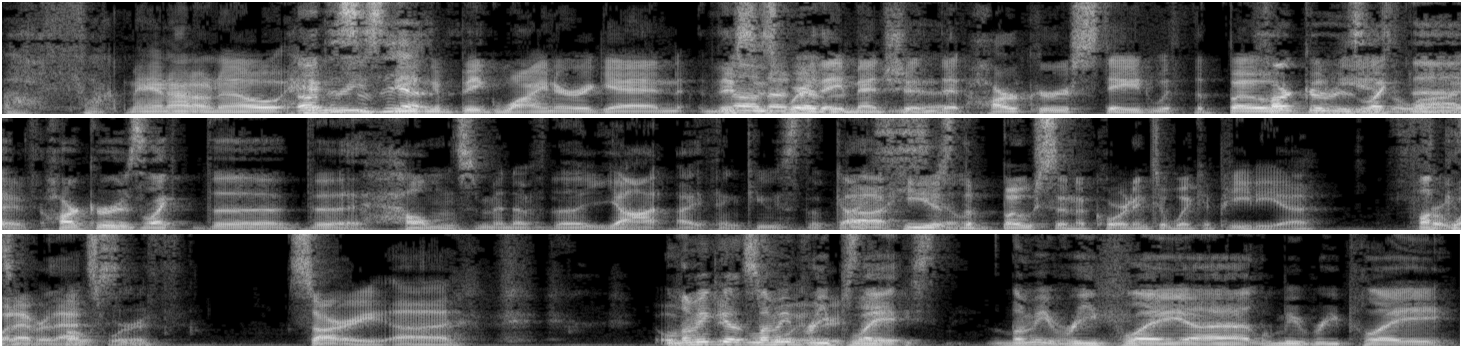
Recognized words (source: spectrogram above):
Oh, fuck, man. I don't know. this Henry's is- being yeah. a big whiner again. This No, is no, where no, they mentioned yeah. that Harker stayed with the boat. Harker is he like alive. the Harker is like the the helmsman of the yacht. I think he was the guy. Uh, he is the bosun, according to Wikipedia, Fuck for whatever that's bosun? worth. Sorry. Uh, Let me go, let me replay. Let me replay. Uh, let me replay.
